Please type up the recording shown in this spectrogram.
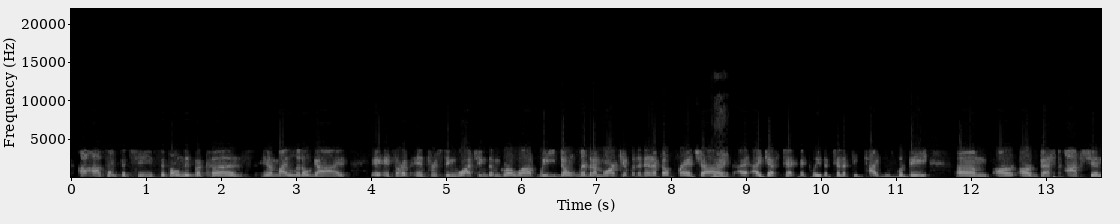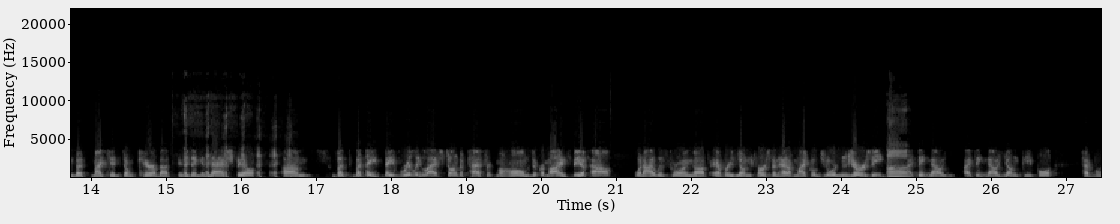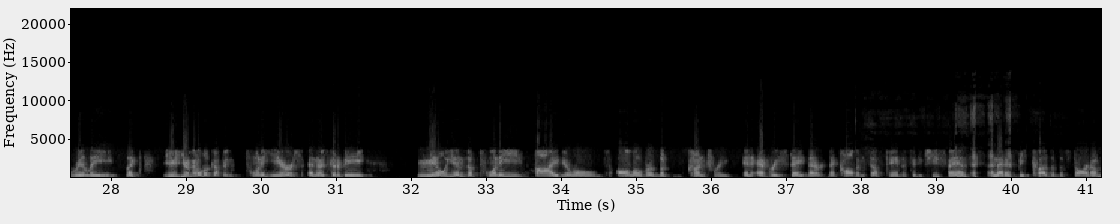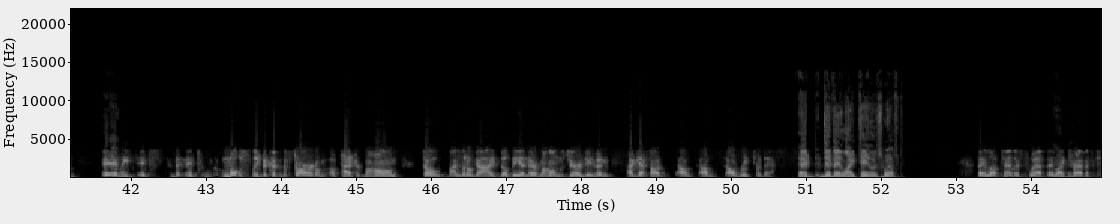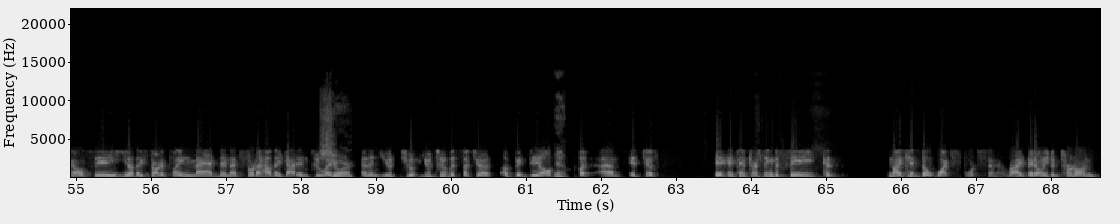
I'll take the Chiefs if only because you know my little guys it's sort of interesting watching them grow up. We don't live in a market with an NFL franchise. Right. I, I guess technically the Tennessee Titans would be um, our our best option, but my kids don't care about anything in Nashville. Um, but but they they've really latched on to Patrick Mahomes. It reminds me of how when I was growing up, every young person had a Michael Jordan jersey. Uh-huh. I think now I think now young people have really like you, you're going to look up in 20 years, and there's going to be millions of 25 year olds all over the country in every state that are that call themselves Kansas City Chiefs fans, and that is because of the stardom. At least it's it's mostly because of the stardom of Patrick Mahomes. So my little guys, they'll be in their Mahomes jerseys, and I guess I'll I'll I'll, I'll root for them. Uh, did they like Taylor Swift? They love Taylor Swift. They like Travis Kelce. You know, they started playing Madden, and that's sort of how they got into it. Sure. And then YouTube, YouTube is such a, a big deal. Yeah. But um, it just it, it's interesting to see because my kids don't watch Sports Center, right? They don't even turn on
